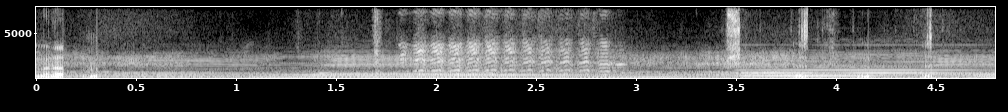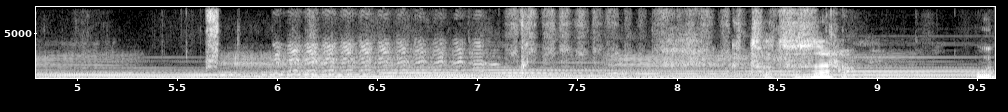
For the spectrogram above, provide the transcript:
Mru... zrobił? U-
